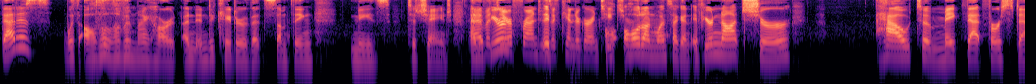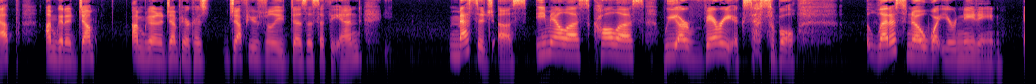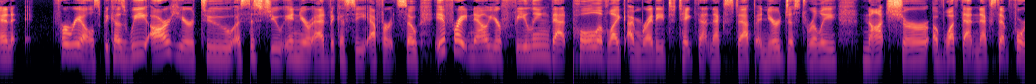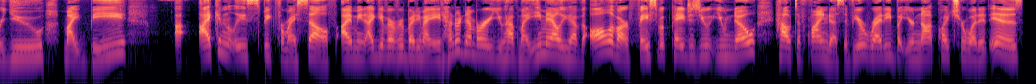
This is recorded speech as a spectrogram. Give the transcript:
that is, with all the love in my heart, an indicator that something needs to change. I And have if a you're dear friend who's a kindergarten teacher. Hold on one second. If you're not sure how to make that first step, I'm gonna jump. I'm gonna jump here because Jeff usually does this at the end. Message us, email us, call us. We are very accessible. Let us know what you're needing and. For reals, because we are here to assist you in your advocacy efforts. So, if right now you're feeling that pull of like, I'm ready to take that next step, and you're just really not sure of what that next step for you might be, I- can at least speak for myself. I mean, I give everybody my 800 number. You have my email. You have all of our Facebook pages. You you know how to find us. If you're ready, but you're not quite sure what it is,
